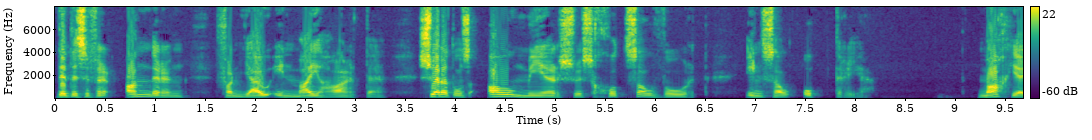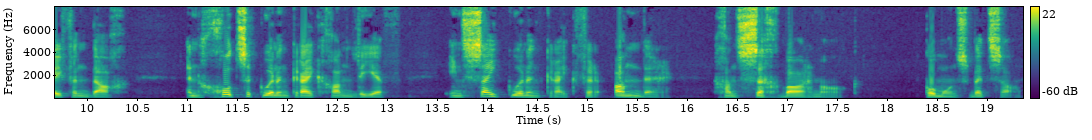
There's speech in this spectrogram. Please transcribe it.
Dit is 'n verandering van jou en my harte sodat ons al meer soos God sal word en sal optree. Mag jy vandag in God se koninkryk gaan leef en sy koninkryk verander gaan sigbaar maak. Kom ons bid saam.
